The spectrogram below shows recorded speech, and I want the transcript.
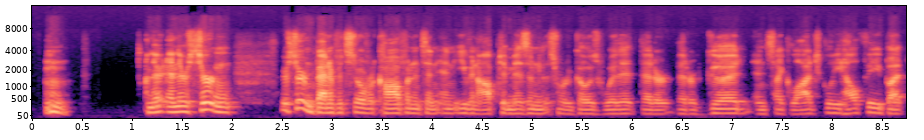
and, there, and there's certain there's certain benefits to overconfidence and, and even optimism that sort of goes with it that are that are good and psychologically healthy but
